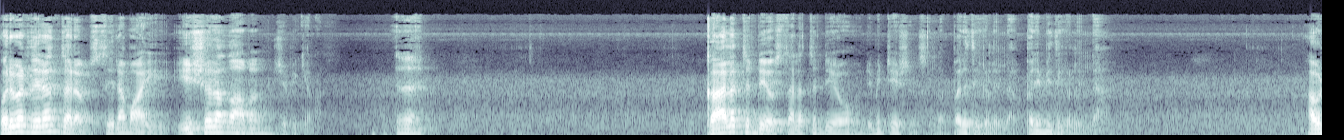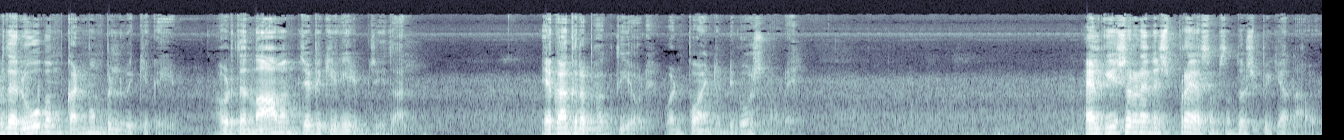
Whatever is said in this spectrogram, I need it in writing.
ഒരുവൻ നിരന്തരം സ്ഥിരമായി ഈശ്വരനാമം ജപിക്കണം. കാലത്തിന്റെയോ സ്ഥലത്തിന്റെയോ ലിമിറ്റേഷൻസ് ഇല്ല പരിധികളില്ല പരിമിതികളില്ല. അവിടുത്തെ രൂപം കൺമുമ്പിൽ വയ്ക്കുകയും അവിടുത്തെ നാമം ജപിക്കുകയും ചെയ്താൽ ഏകാഗ്ര ഭക്തിയോടെ വൺ പോയിന്റ് ഡിവോഷനോടെ അയാൾക്ക് ഈശ്വരനെ നിഷ്പ്രയാസം സന്തോഷിപ്പിക്കാനാവും.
